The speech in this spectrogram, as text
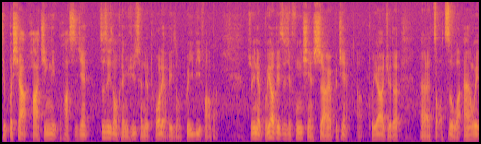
就不下花精力不花时间，这是一种很愚蠢的鸵鸟的一种规避方法。所以呢，不要对这些风险视而不见啊！不要觉得呃找自我安慰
